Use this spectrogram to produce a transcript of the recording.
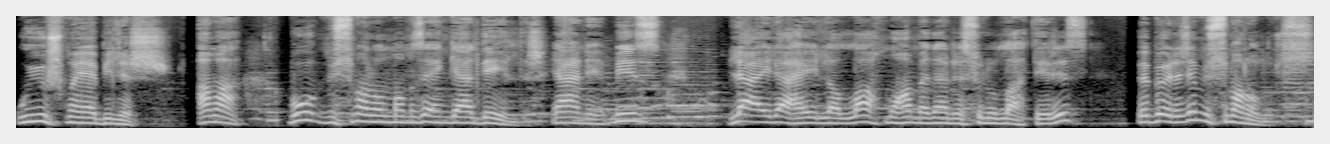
uyuşmayabilir. Ama bu Müslüman olmamıza engel değildir. Yani biz La ilahe illallah Muhammeden Resulullah deriz ve böylece Müslüman oluruz.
